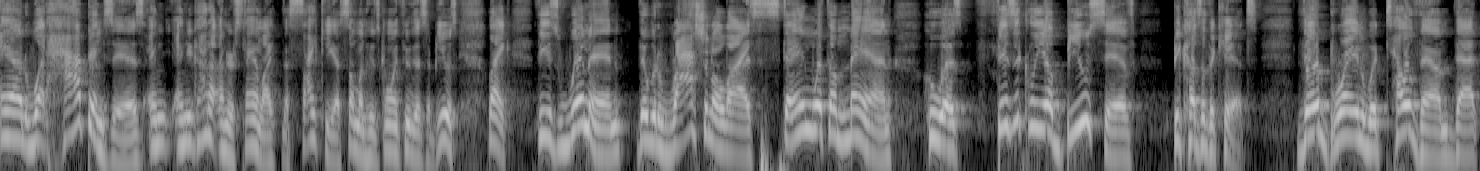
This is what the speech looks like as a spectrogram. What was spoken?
And what happens is, and, and you gotta understand like the psyche of someone who's going through this abuse, like these women that would rationalize staying with a man who was physically abusive because of the kids. Their brain would tell them that,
